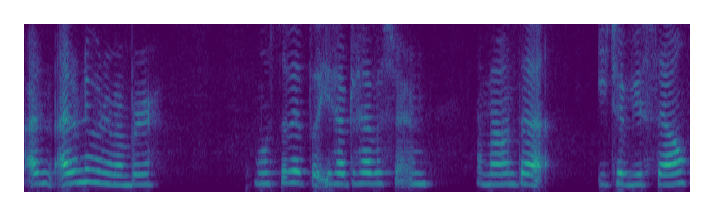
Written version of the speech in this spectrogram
I don't, I don't even remember most of it but you have to have a certain amount that each of you sell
